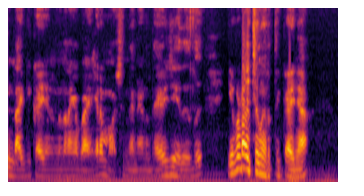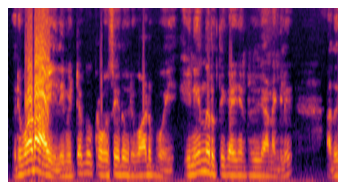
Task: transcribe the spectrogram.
ഉണ്ടാക്കി കഴിഞ്ഞിട്ടുണ്ടെങ്കിൽ ഭയങ്കര മോശം തന്നെയാണ്. ദയവ് ചെയ്ത് ഇത് ഇവിടെ വെച്ച് നിർത്തി കഴിഞ്ഞാൽ ഒരുപാടായി. ലിമിറ്റൊക്കെ ക്രോസ് ചെയ്ത് ഒരുപാട് പോയി. ഇനിയും നിർത്തി കഴിഞ്ഞിട്ടില്ലാണെങ്കിൽ അത്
